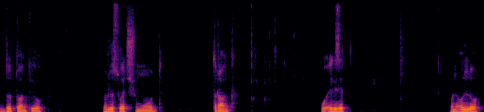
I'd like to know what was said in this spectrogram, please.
دوت 1 كيو نقول له switch mode trunk و exit ونقول له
